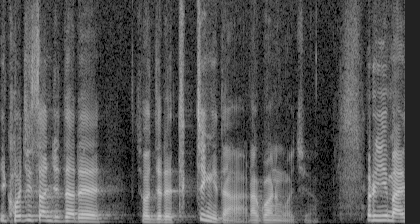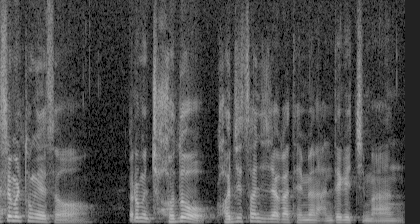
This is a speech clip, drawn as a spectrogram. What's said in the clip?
이 거짓 선지자들의 저들의 특징이다라고 하는 거죠. 여러분 이 말씀을 통해서 여러분 저도 거짓 선지자가 되면 안 되겠지만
